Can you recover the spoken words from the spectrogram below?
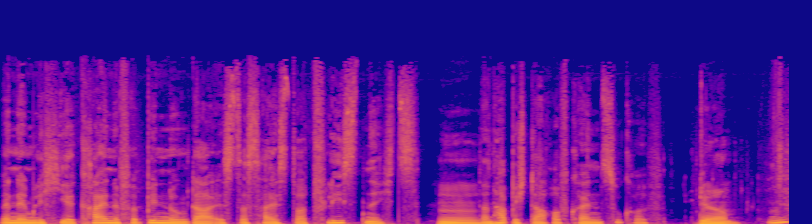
Wenn nämlich hier keine Verbindung da ist, das heißt, dort fließt nichts, Mhm. dann habe ich darauf keinen Zugriff. Ja. Mhm.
